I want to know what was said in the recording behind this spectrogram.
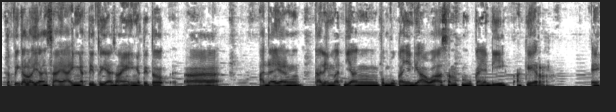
Tapi kalau yang saya ingat itu ya saya ingat itu uh, ada yang kalimat yang pembukanya di awal sama pembukanya di akhir eh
